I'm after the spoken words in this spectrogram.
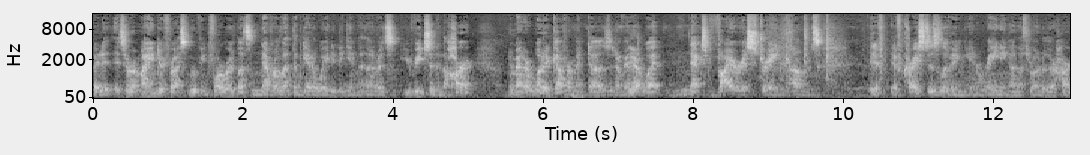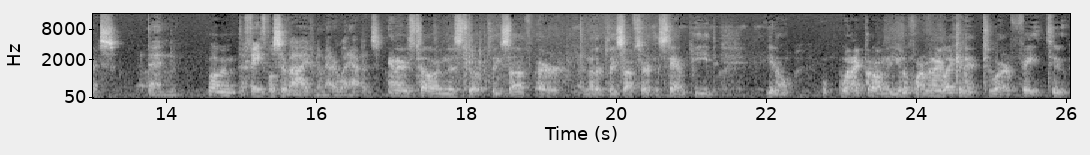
But it, it's a reminder for us moving forward. Let's never let them get away to begin with. In other words, you reach them in the heart, no matter what a government does, no matter Yeah. what next virus strain comes. If if Christ is living and reigning on the throne of their hearts, then Well, and, the faith will survive no matter what happens. and I was telling this to a police off or another police officer at the Stampede. You know, when I put on the uniform, and I liken it to our faith too.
